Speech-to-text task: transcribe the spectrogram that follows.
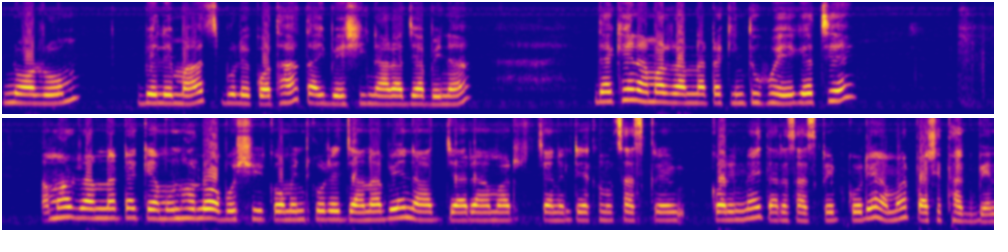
নরম বেলে মাছ বলে কথা, তাই বেশি নাড়া যাবে না। দেখেন আমার রান্নাটা কিন্তু হয়ে গেছে। আমার রান্নাটা কেমন হলো অবশ্যই কমেন্ট করে জানাবেন। আর যারা আমার চ্যানেলটি এখনও সাবস্ক্রাইব করেন নাই, তারা সাবস্ক্রাইব করে আমার পাশে থাকবেন।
